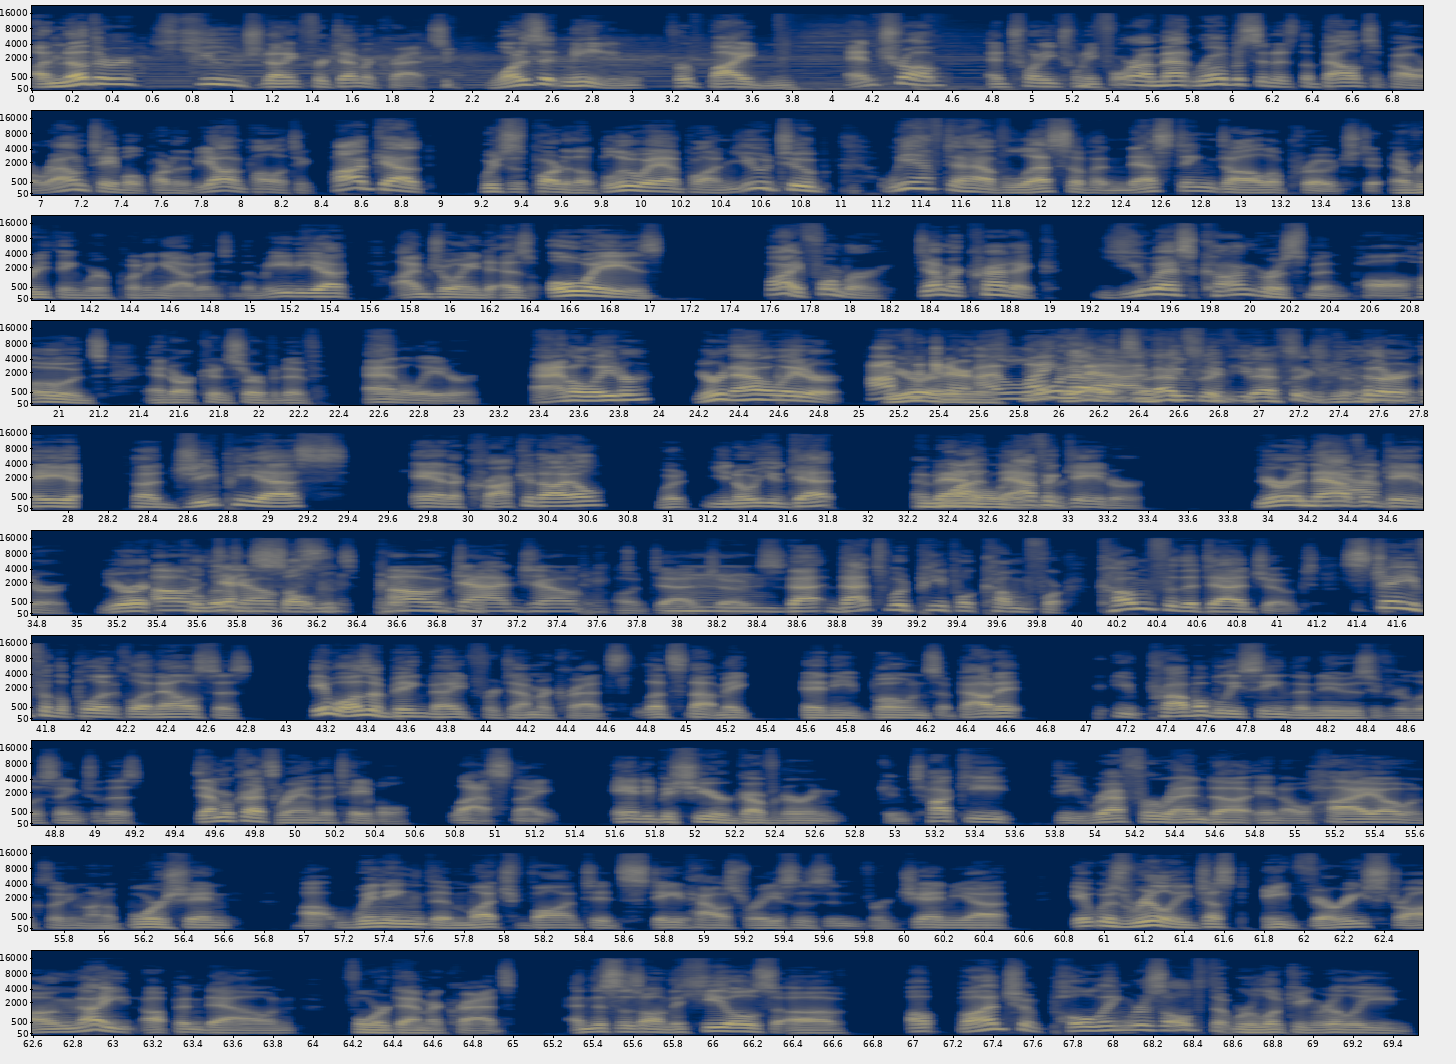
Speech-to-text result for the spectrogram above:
Another huge night for Democrats. What does it mean for Biden and Trump and 2024? I'm Matt Robison. It's the Balance of Power Roundtable, part of the Beyond Politics podcast, which is part of the Blue Amp on YouTube. We have to have less of a nesting doll approach to everything we're putting out into the media. I'm joined, as always, by former Democratic U.S. Congressman Paul Hodes and our conservative annihilator. Annihilator? You're an annihilator. Operator. I like that. If you, if you put together a, a GPS and a crocodile, what you know you get? An a annihilator. navigator. You're a navigator. You're a Oh, political jokes. consultant. Oh, dad joke. Oh, dad Mm. jokes. That that's what people come for. Come for the dad jokes. Stay for the political analysis. It was a big night for Democrats. Let's not make any bones about it. You've probably seen the news if you're listening to this. Democrats ran the table last night. Andy Beshear, governor in Kentucky, the referenda in Ohio, including on abortion, uh, winning the much vaunted state house races in Virginia. It was really just a very strong night up and down for Democrats. And this is on the heels of a bunch of polling results that were looking really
